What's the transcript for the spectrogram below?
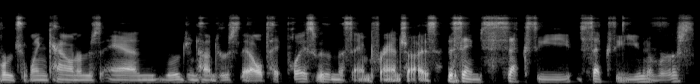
Virtual Encounters and Virgin Hunters, they all take place within the same franchise, the same sexy, sexy universe.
